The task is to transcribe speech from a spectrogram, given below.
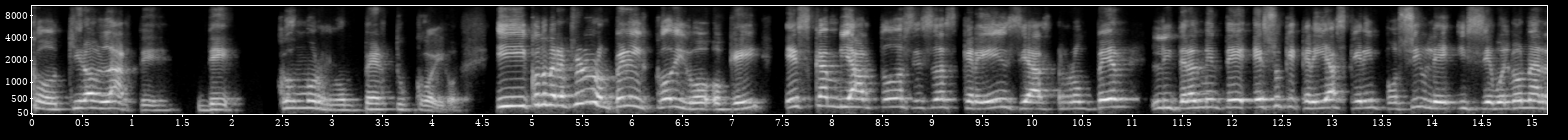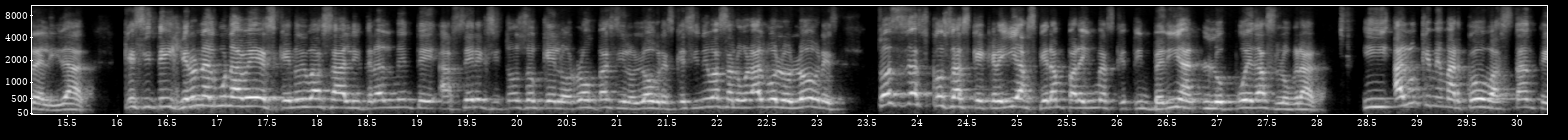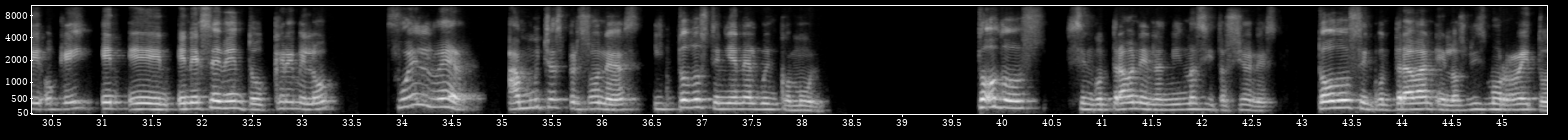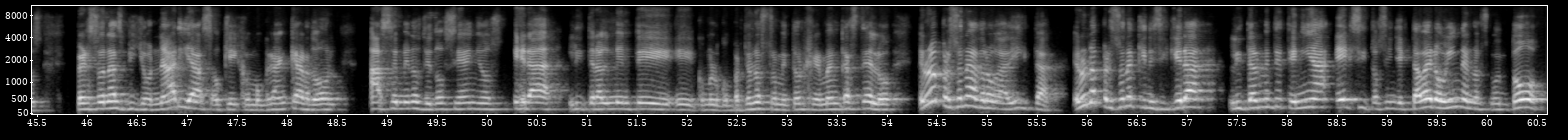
Quiero hablarte de cómo romper tu código. Y cuando me refiero a romper el código, ¿ok? Es cambiar todas esas creencias, romper literalmente eso que creías que era imposible y se vuelve una realidad. Que si te dijeron alguna vez que no ibas a literalmente a ser exitoso, que lo rompas y lo logres, que si no ibas a lograr algo, lo logres. Todas esas cosas que creías que eran paradigmas que te impedían, lo puedas lograr. Y algo que me marcó bastante, ¿ok? En, en, en ese evento, créemelo, fue el ver a muchas personas y todos tenían algo en común. Todos se encontraban en las mismas situaciones, todos se encontraban en los mismos retos. Personas billonarias, ok, como Gran Cardón, hace menos de 12 años era literalmente, eh, como lo compartió nuestro mentor Germán Castelo, era una persona drogadicta, era una persona que ni siquiera literalmente tenía éxito, se inyectaba heroína, nos contó.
